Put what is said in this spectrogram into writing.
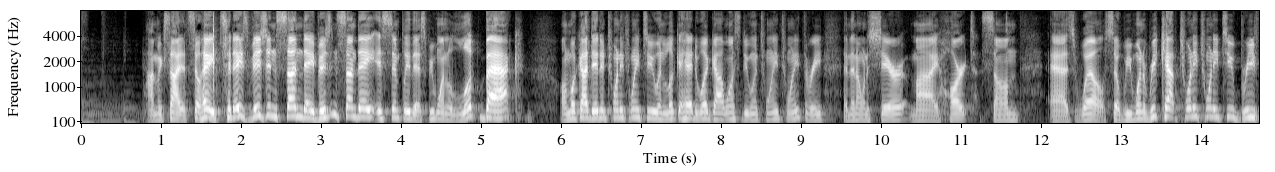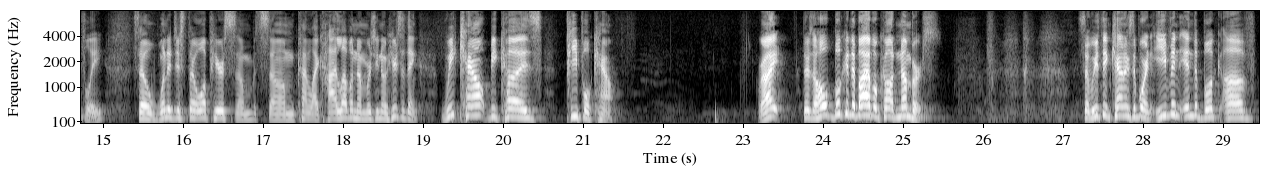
I'm excited. So, hey, today's Vision Sunday. Vision Sunday is simply this we want to look back on what God did in 2022 and look ahead to what God wants to do in 2023. And then I want to share my heart some as well. So we want to recap 2022 briefly. So want to just throw up here some some kind of like high level numbers. You know, here's the thing. We count because people count. Right? There's a whole book in the Bible called Numbers. so we think counting is important. Even in the book of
